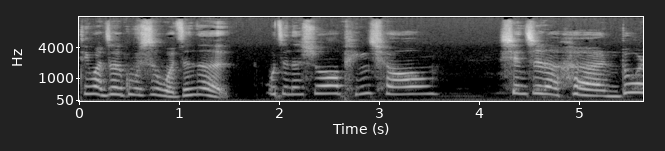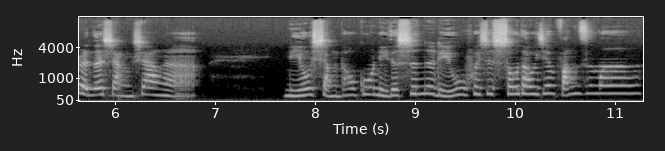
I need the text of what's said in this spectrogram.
听完这个故事，我真的。”我只能说，贫穷限制了很多人的想象啊！你有想到过你的生日礼物会是收到一间房子吗？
